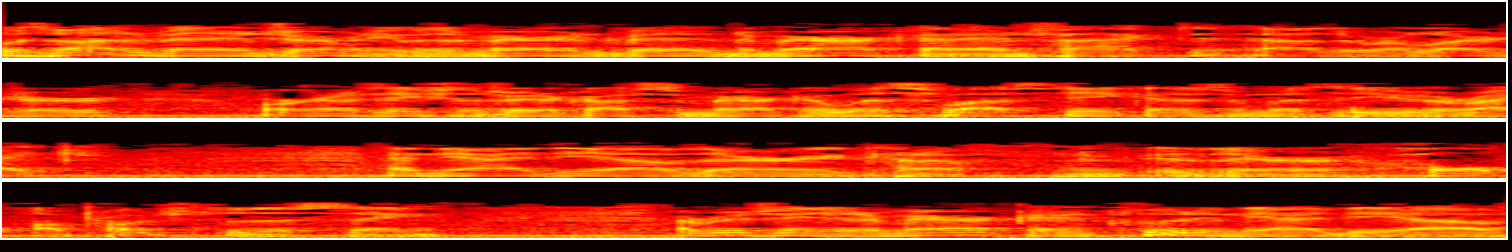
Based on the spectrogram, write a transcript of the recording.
was not invented in Germany. It was invented in America. In fact, uh, there were larger organizations right across America with swastikas and with the Reich. And the idea of their kind of their whole approach to this thing originated in America, including the idea of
